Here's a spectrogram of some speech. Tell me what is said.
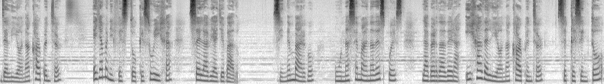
de Leona Carpenter, ella manifestó que su hija se la había llevado. Sin embargo, una semana después, la verdadera hija de Leona Carpenter se presentó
